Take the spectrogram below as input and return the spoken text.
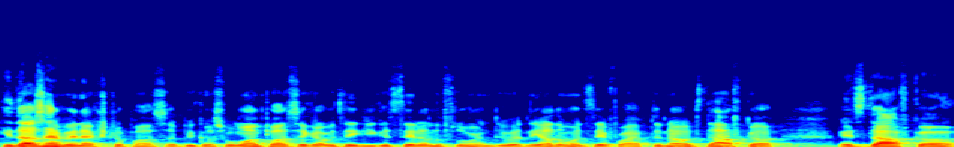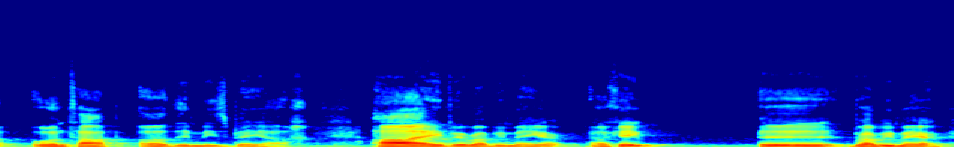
he does have an extra pasuk because for one pasuk I would think you could stand on the floor and do it, and the other ones therefore I have to know it's dafka, it's dafka on top of the mizbeach. I Rabbi Meir. Okay. Uh, Rabbi Meir.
